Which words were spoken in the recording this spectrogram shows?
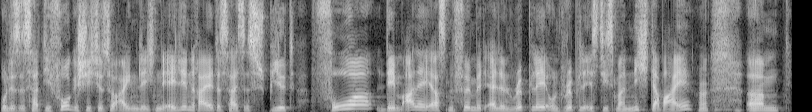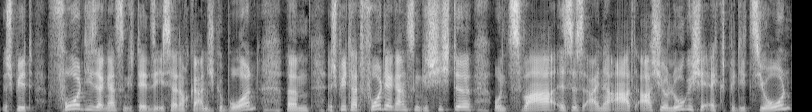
und es ist halt die Vorgeschichte zur eigentlichen Alien-Reihe. Das heißt, es spielt vor dem allerersten Film mit Alan Ripley und Ripley ist diesmal nicht dabei. Ähm, es spielt vor dieser ganzen, denn sie ist ja noch gar nicht geboren. Ähm, es spielt halt vor der ganzen Geschichte und zwar ist es eine eine Art archäologische Expedition,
